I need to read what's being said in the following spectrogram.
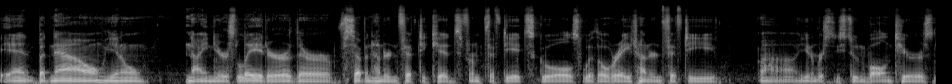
and but now you know nine years later, there are 750 kids from 58 schools with over 850 uh, university student volunteers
